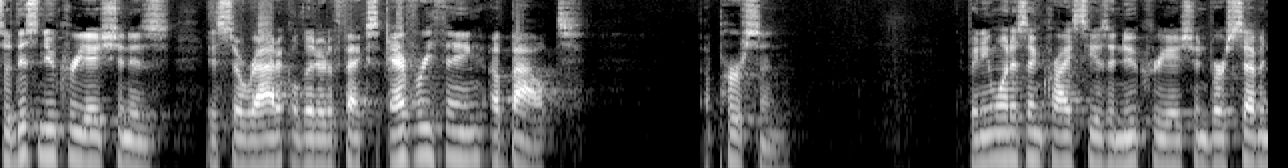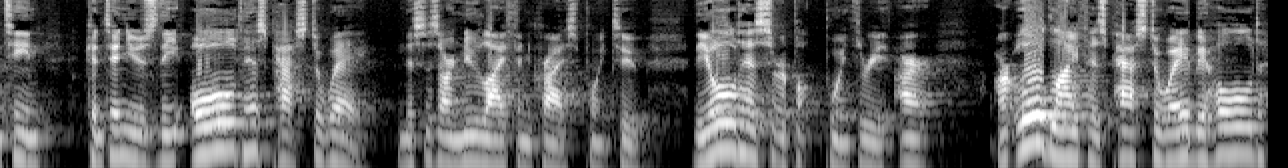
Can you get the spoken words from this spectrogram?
So, this new creation is, is so radical that it affects everything about a person. If anyone is in Christ, he is a new creation. Verse 17 continues The old has passed away. And this is our new life in Christ, point two. The old has, or point three, our, our old life has passed away. Behold,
